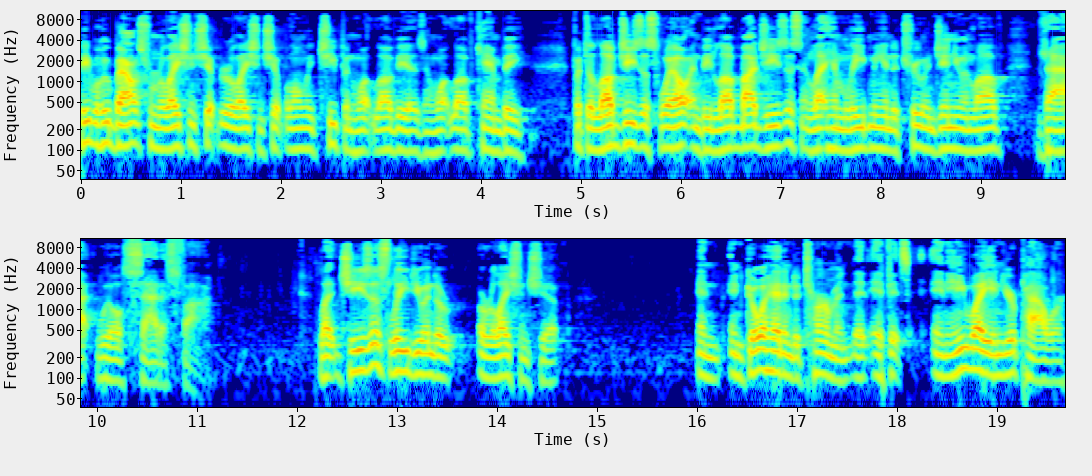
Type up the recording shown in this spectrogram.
People who bounce from relationship to relationship will only cheapen what love is and what love can be. But to love Jesus well and be loved by Jesus and let Him lead me into true and genuine love, that will satisfy. Let Jesus lead you into a relationship and, and go ahead and determine that if it's in any way in your power,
